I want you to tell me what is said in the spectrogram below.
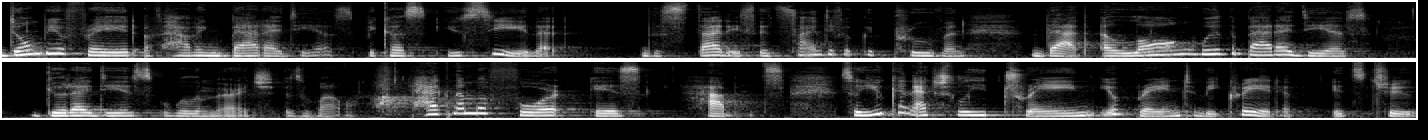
Don't be afraid of having bad ideas because you see that the studies, it's scientifically proven that along with the bad ideas, good ideas will emerge as well. Hack number four is habits. So you can actually train your brain to be creative. It's true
